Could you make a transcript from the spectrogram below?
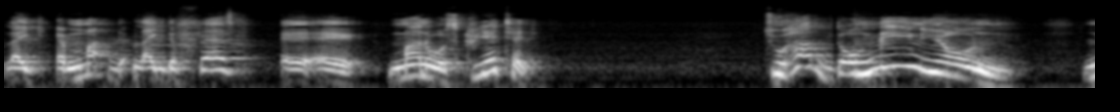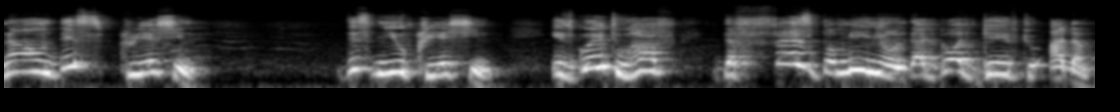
like a like the first uh, uh, man was created. To have dominion. Now this creation, this new creation, is going to have the first dominion that God gave to Adam.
